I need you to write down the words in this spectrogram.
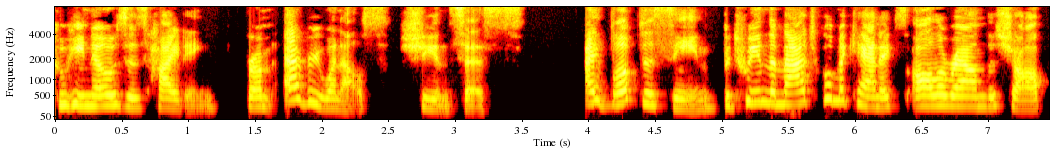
who he knows is hiding from everyone else, she insists. I love this scene between the magical mechanics all around the shop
